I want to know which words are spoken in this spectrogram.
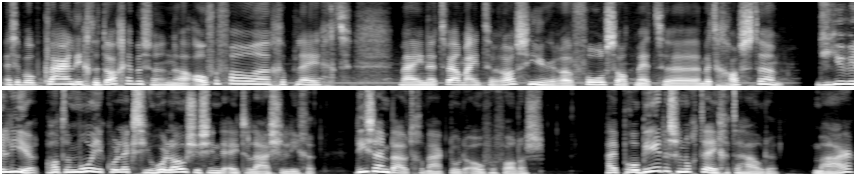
En ze hebben op klaarlichte dag hebben ze een overval gepleegd. Mijn, terwijl mijn terras hier vol zat met, met gasten. De juwelier had een mooie collectie horloges in de etalage liggen. Die zijn buitgemaakt door de overvallers. Hij probeerde ze nog tegen te houden. Maar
